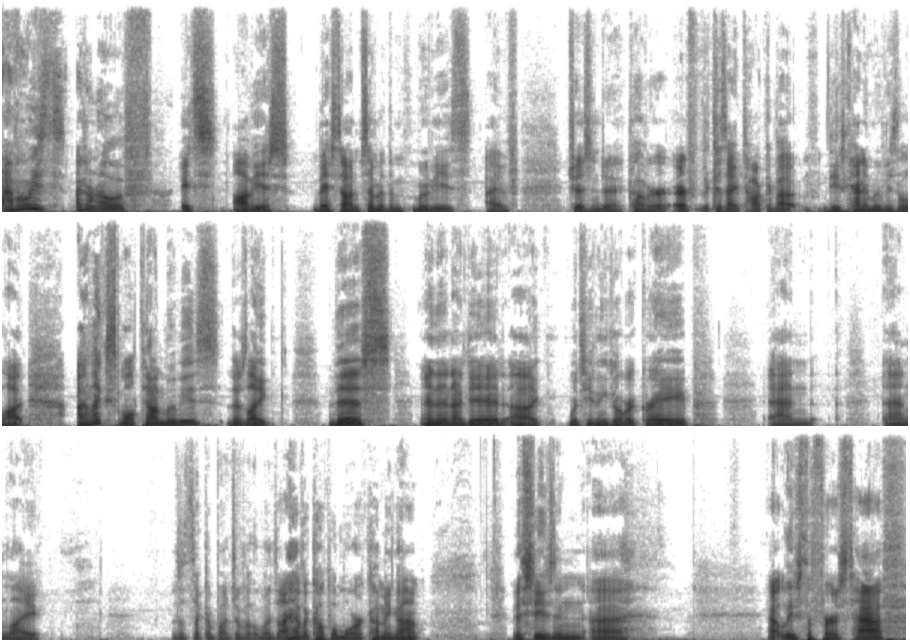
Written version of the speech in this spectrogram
I've always, I don't know if it's obvious based on some of the movies I've chosen to cover, or because I talk about these kind of movies a lot. I like small town movies. There's like this, and then I did uh, What's Eating Gilbert Grape, and and like that's like a bunch of other ones. I have a couple more coming up this season. Uh, at least the first half.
